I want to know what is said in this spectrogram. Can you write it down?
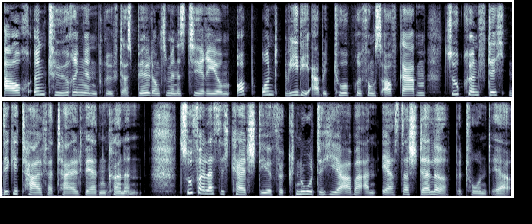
Auch in Thüringen prüft das Bildungsministerium, ob und wie die Abiturprüfungsaufgaben zukünftig digital verteilt werden können. Zuverlässigkeit stehe für Knote hier aber an erster Stelle, betont er.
